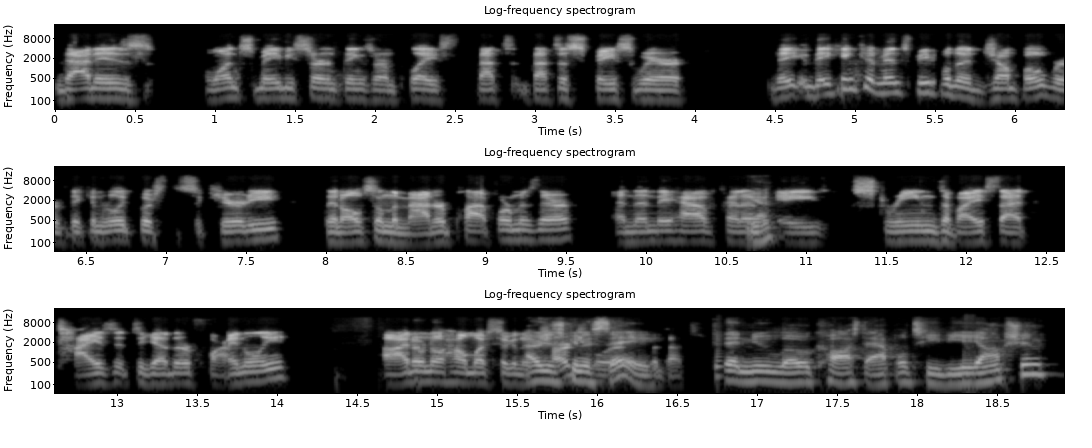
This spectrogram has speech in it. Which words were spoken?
that is once maybe certain things are in place, that's that's a space where they they can convince people to jump over if they can really push the security. Then all of a sudden the Matter platform is there and then they have kind of yeah. a screen device that ties it together finally. I don't know how much they're going to. I was just going to say, it, that's that new low cost Apple TV option.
